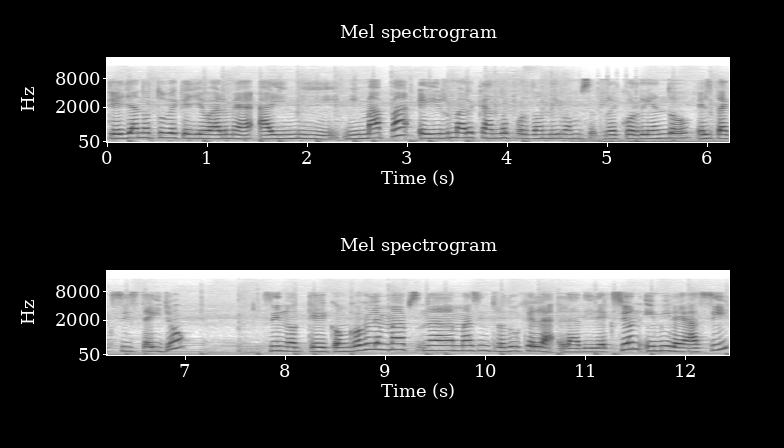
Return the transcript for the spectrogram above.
que ya no tuve que llevarme ahí mi, mapa e ir marcando por dónde íbamos recorriendo el taxista y yo, sino que con Google Maps nada más introduje la, la dirección y mire, así,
